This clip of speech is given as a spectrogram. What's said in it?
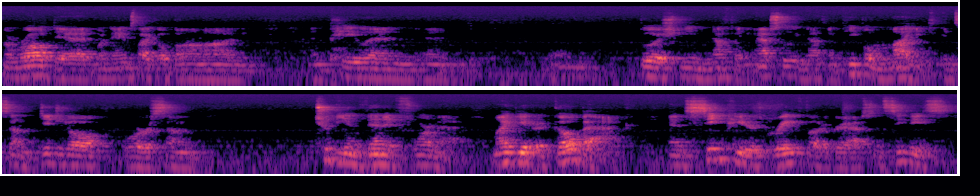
when we're all dead, when names like Obama and and Palin and Bush mean nothing, absolutely nothing. People might, in some digital or some to be invented format, might be able to go back and see Peter's great photographs and see these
